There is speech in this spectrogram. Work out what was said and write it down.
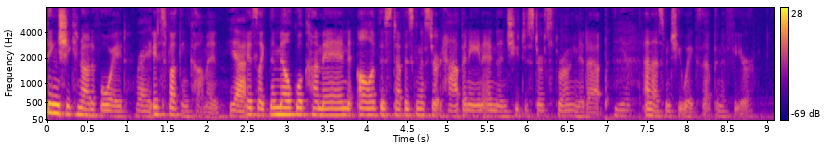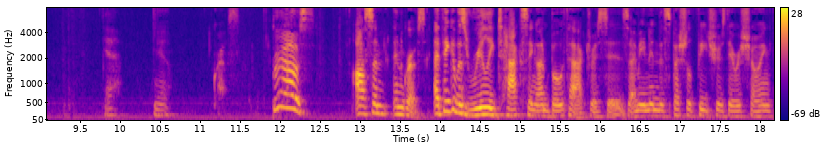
thing she cannot avoid. Right. It's fucking coming. Yeah. It's like the milk will come in, all of this stuff is going to start happening, and then she just starts throwing it up. Yep. And that's when she wakes up in a fear. Yeah, Yeah. gross. Gross. Awesome and gross. I think it was really taxing on both actresses. I mean, in the special features, they were showing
